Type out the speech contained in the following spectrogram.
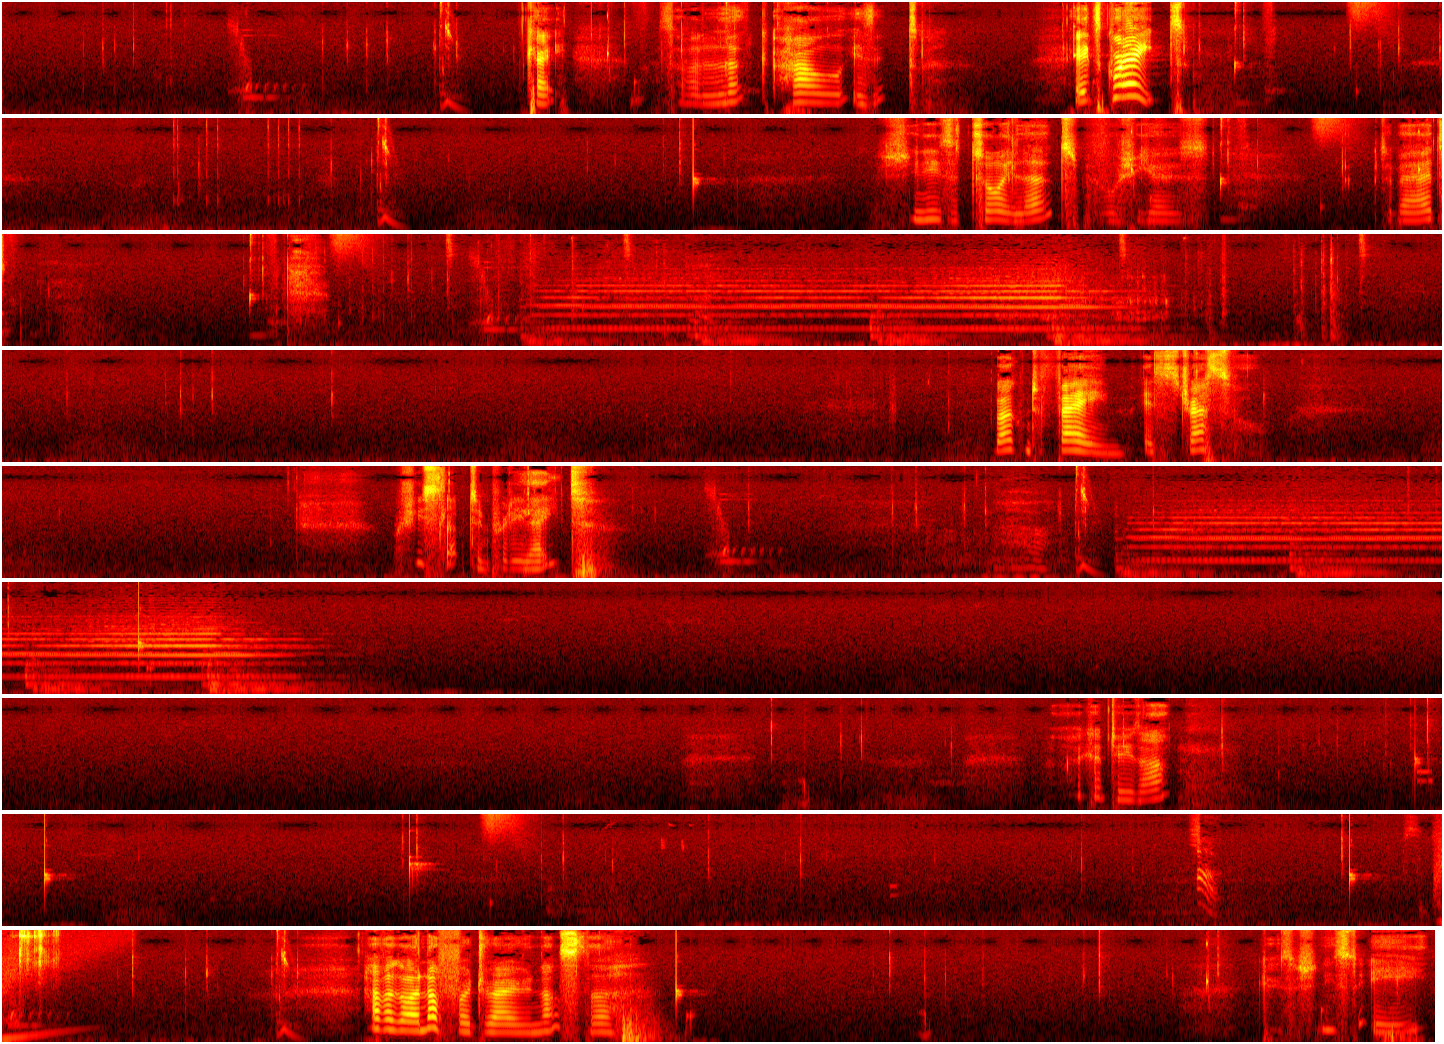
Okay. Let's have a look. How is it? It's great! She needs a toilet before she goes to bed. Welcome to fame. It's stressful. She slept in pretty late. I could do that. Haven't got enough for a drone, that's the... Okay, so she needs to eat.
